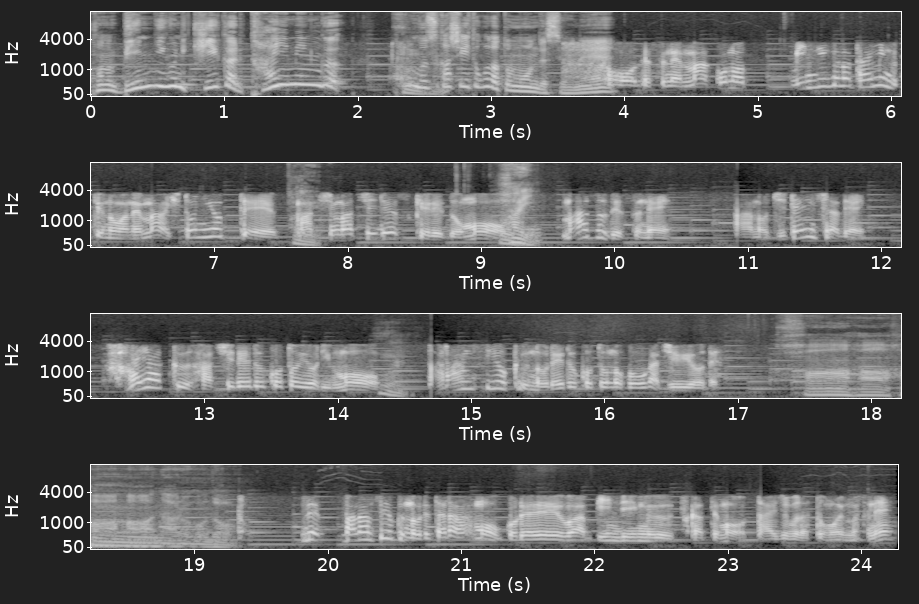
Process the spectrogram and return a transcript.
このビンディングに切り替えるタイミングこれ難しいところだと思うんですよね。そうですね、まあ、このビンディングのタイミングっていうのはね、まあ、人によってまちまちですけれども、はい、まずですねあの自転車で速く走れることよりもうん。バランスよく乗れることの方が重要ではあはあはあはあうん。なるほど。すでバランスよく乗れたらもうこれはビンディング使っても大丈夫だと思いますね。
